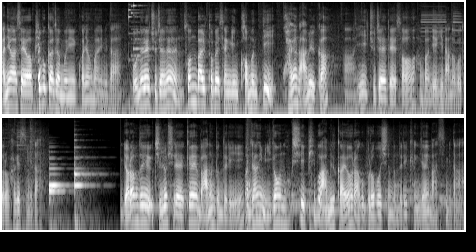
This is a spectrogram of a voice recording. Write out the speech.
안녕하세요. 피부과 전문의 권영만입니다. 오늘의 주제는 손발톱에 생긴 검은 띠, 과연 암일까? 아, 이 주제에 대해서 한번 얘기 나눠보도록 하겠습니다. 여러분들이 진료실에 꽤 많은 분들이 원장님 이건 혹시 피부암일까요? 라고 물어보시는 분들이 굉장히 많습니다.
